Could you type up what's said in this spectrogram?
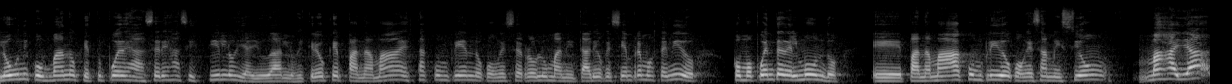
lo único humano que tú puedes hacer es asistirlos y ayudarlos. Y creo que Panamá está cumpliendo con ese rol humanitario que siempre hemos tenido como puente del mundo. Eh, Panamá ha cumplido con esa misión más allá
